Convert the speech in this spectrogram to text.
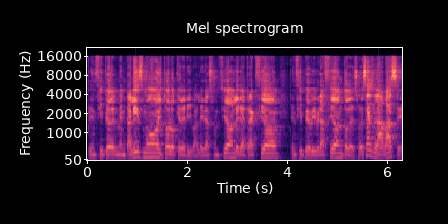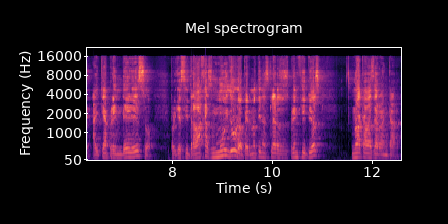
Principio del mentalismo y todo lo que deriva. Ley de asunción, ley de atracción, principio de vibración, todo eso. Esa es la base. Hay que aprender eso. Porque si trabajas muy duro pero no tienes claros esos principios, no acabas de arrancar.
